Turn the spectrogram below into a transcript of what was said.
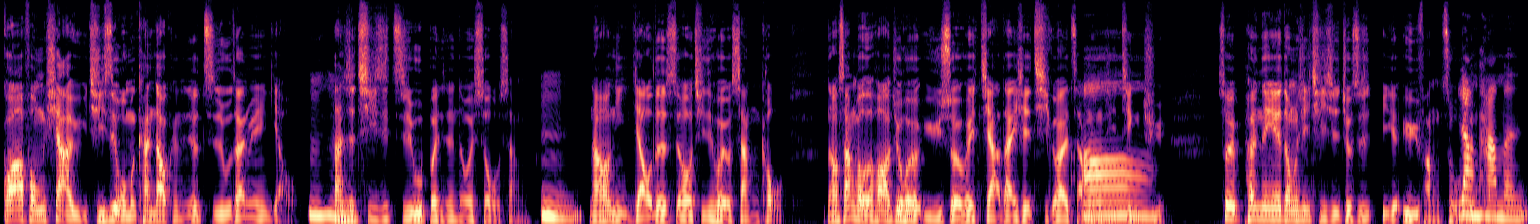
刮风下雨，其实我们看到可能就植物在那边摇，嗯，但是其实植物本身都会受伤，嗯，然后你摇的时候其实会有伤口，然后伤口的话就会有雨水会夹带一些奇怪的脏东西进去。哦。所以喷那些东西其实就是一个预防作用，让他们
